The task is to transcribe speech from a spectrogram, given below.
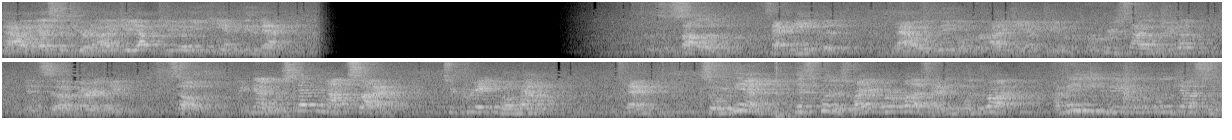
Now I guess if you're an IJF judo, you can't do that. It's a solid technique that now is legal for IJF judo. For freestyle judo, it's uh, very legal. So again, we're stepping outside to create momentum. Okay? So again, this foot is right where it was. I didn't withdraw it. I may need to make a little adjustment.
